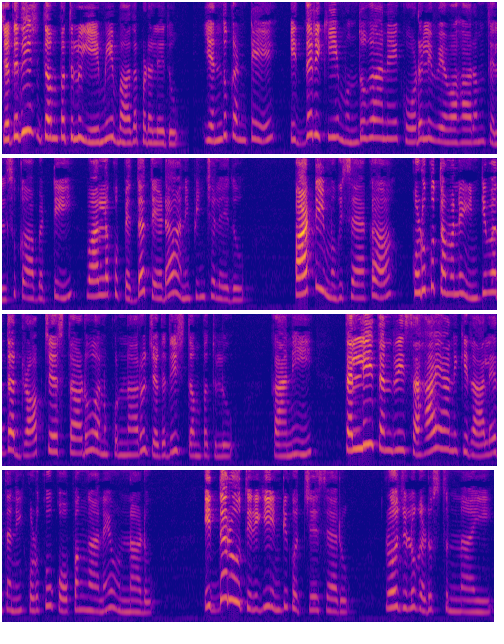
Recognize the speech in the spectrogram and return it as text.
జగదీష్ దంపతులు ఏమీ బాధపడలేదు. ఎందుకంటే ఇద్దరికీ ముందుగానే కోడలి వ్యవహారం తెలుసు కాబట్టి వాళ్ళకు పెద్ద తేడా అనిపించలేదు. పార్టీ ముగిశాక కొడుకు తమను ఇంటి వద్ద డ్రాప్ చేస్తాడు అనుకున్నారు జగదీష్ దంపతులు. కానీ తల్లి తండ్రి సహాయానికి రాలేదని కొడుకు కోపంగానే ఉన్నాడు. ఇద్దరూ తిరిగి ఇంటికొచ్చేశారు. రోజులు గడుస్తున్నాయి.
